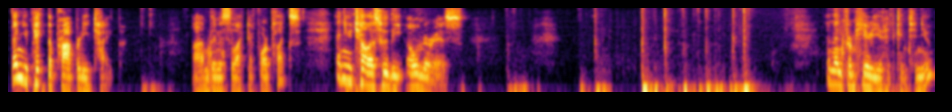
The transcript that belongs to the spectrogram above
Then you pick the property type. I'm going to select a fourplex and you tell us who the owner is. And then from here, you hit continue.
